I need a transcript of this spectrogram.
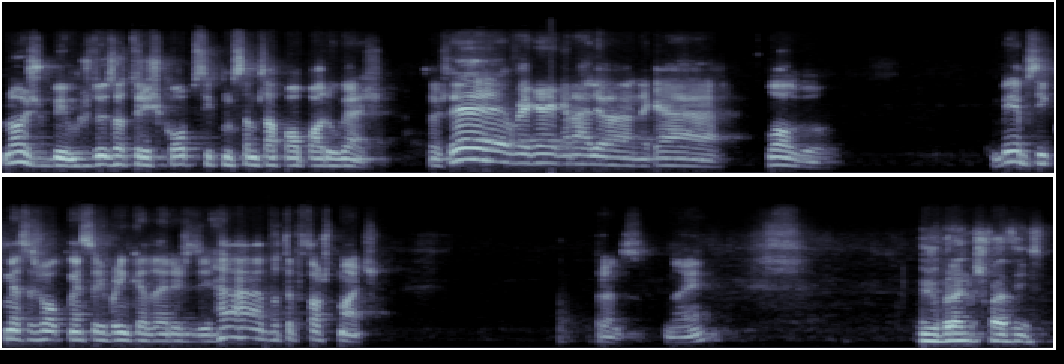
Nós bebemos dois ou três copos e começamos a palpar o gajo. É, vai caralho, anda cá. Logo. Bebes e começas logo com essas brincadeiras de ah, vou-te apertar os tomates. Pronto, não é? Os brancos fazem isso.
